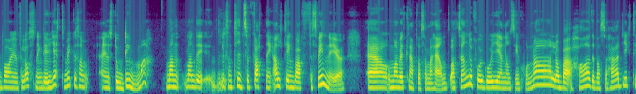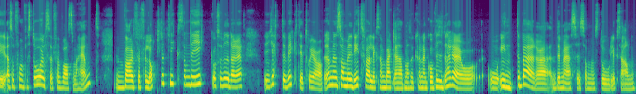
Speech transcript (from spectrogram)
vara i en förlossning. Det är ju jättemycket som är en stor dimma. Man, man, det, liksom tidsuppfattning, allting bara försvinner ju. Eh, och man vet knappt vad som har hänt. Och att sen då få gå igenom sin journal och bara, aha, det var så här det gick till. Alltså få en förståelse för vad som har hänt. Varför förloppet gick som det gick och så vidare. Det är jätteviktigt tror jag. Ja, men som i ditt fall, liksom, verkligen att man ska kunna gå vidare och, och inte bära det med sig som en stor liksom,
